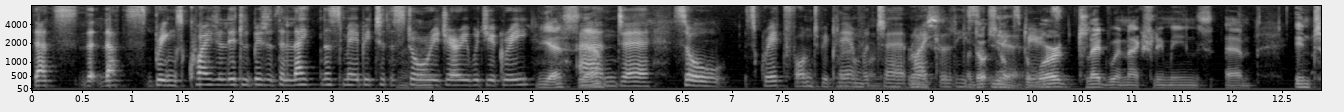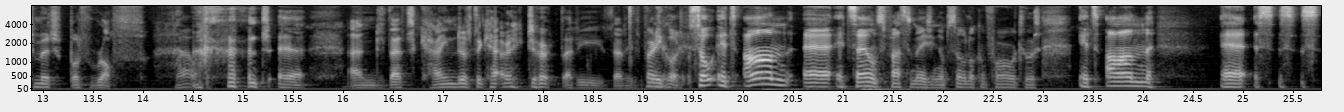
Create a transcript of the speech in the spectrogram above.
that's that that's brings quite a little bit of the lightness maybe to the story. Jerry, would you agree? Yes, yeah. And uh, so it's great fun to be playing with uh, Right. Michael. He's And such the, yeah. the word Cledwin actually means um, intimate but rough. Wow. and uh, and that's kind of the character that he that he's Very playing. good. So it's on. Uh, it sounds fascinating. I'm so looking forward to it. It's on uh, s- s- s-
